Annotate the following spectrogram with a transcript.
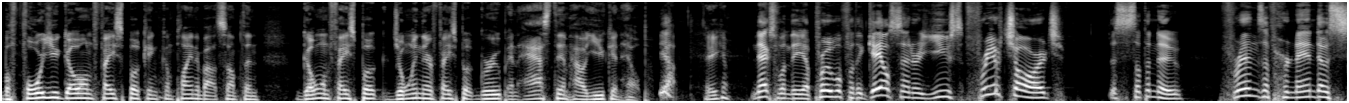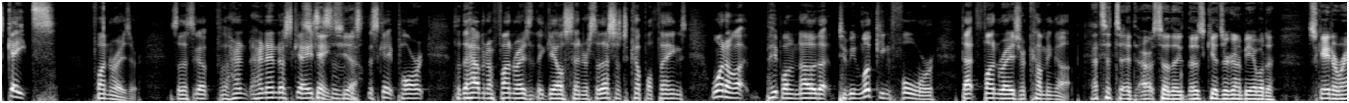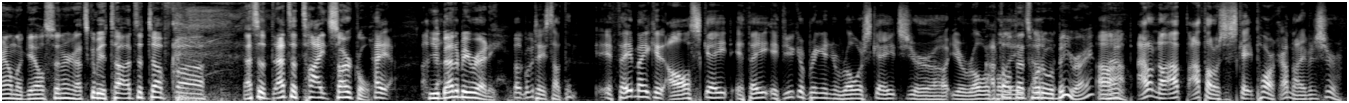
before you go on Facebook and complain about something, go on Facebook, join their Facebook group, and ask them how you can help. Yeah. There you go. Next one, the approval for the Gale Center use free of charge. This is something new. Friends of Hernando Skates fundraiser. So let's go for Hern- Hernando Skates. Skates, is yeah. the, the skate park. So they're having a fundraiser at the Gale Center. So that's just a couple things. Want to let people know that to be looking for that fundraiser coming up. That's a t- uh, so the, those kids are going to be able to skate around the Gale Center. That's going to be a tough. That's a tough. Uh, that's a that's a tight circle. Hey, you better be ready. look, let me tell you something. If they make it all skate, if they if you could bring in your roller skates, your uh, your roller I thought that's what it would be, right? Uh, No. I don't know. I, I thought it was a skate park. I'm not even sure.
